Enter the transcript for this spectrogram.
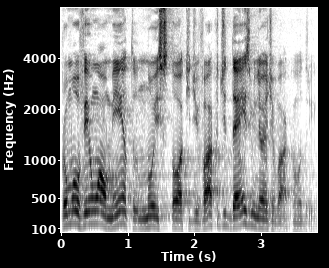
promoveu um aumento no estoque de vaca de 10 milhões de vacas, Rodrigo.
